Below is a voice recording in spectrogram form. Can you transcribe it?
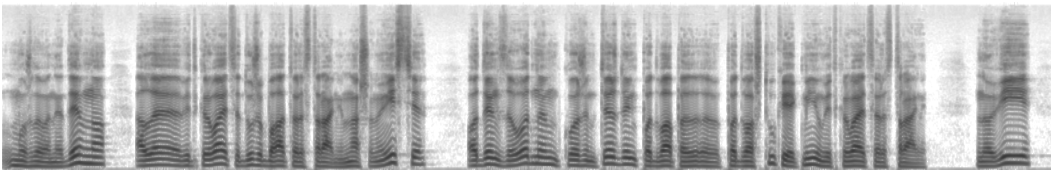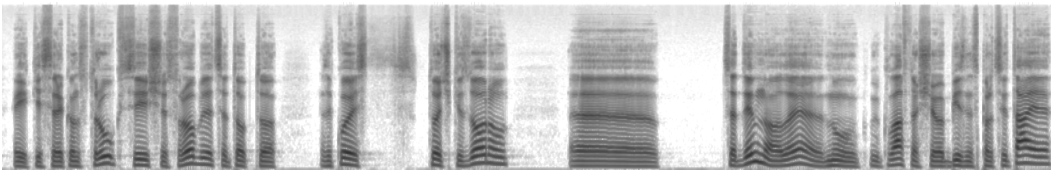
можливо, не дивно, але відкривається дуже багато ресторанів в нашому місті. Один за одним кожен тиждень по два, по, два штуки, як мінімум, відкриваються ресторанів. Нові, якісь реконструкції, щось робляться. Тобто, з якоїсь точки зору, е, це дивно, але ну, класно, що бізнес процвітає,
